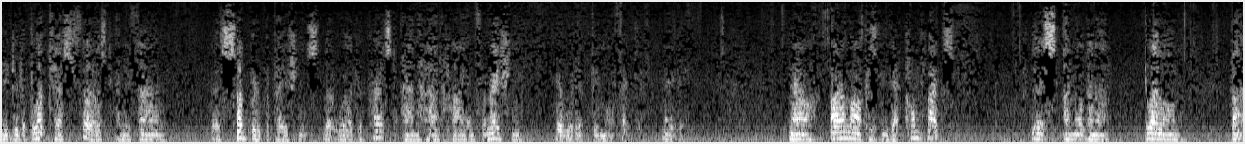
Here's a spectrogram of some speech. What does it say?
you did a blood test first and you found a subgroup of patients that were depressed and had high inflammation, it would have been more effective? Maybe. Now, biomarkers can get complex. This I'm not going to dwell on, but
